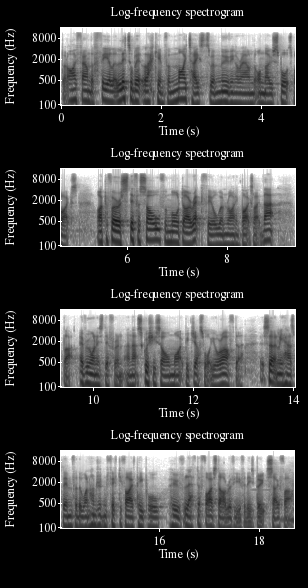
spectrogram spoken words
but I found the feel a little bit lacking for my tastes when moving around on those sports bikes. I prefer a stiffer sole for more direct feel when riding bikes like that, but everyone is different and that squishy sole might be just what you're after. It certainly has been for the 155 people who've left a five-star review for these boots so far.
